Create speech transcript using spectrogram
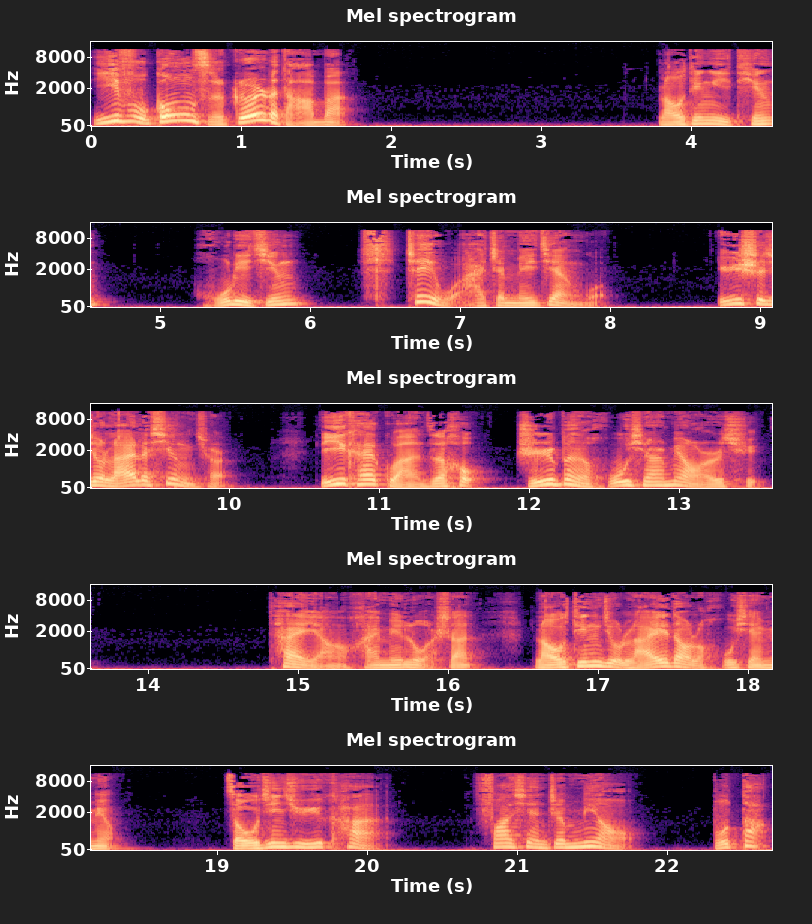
一副公子哥的打扮。老丁一听，狐狸精，这我还真没见过，于是就来了兴趣儿离开馆子后，直奔狐仙庙而去。太阳还没落山，老丁就来到了狐仙庙。走进去一看，发现这庙不大，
